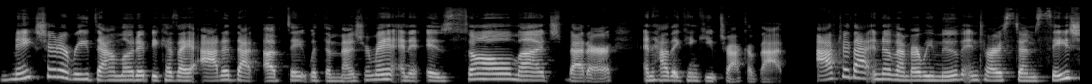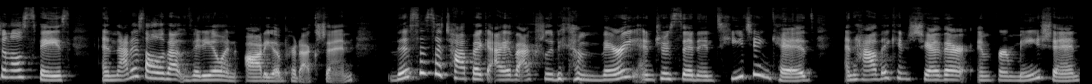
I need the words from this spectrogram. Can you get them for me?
make sure to re download it because I added that update with the measurement and it is so much better and how they can keep track of that. After that, in November, we move into our sensational space, and that is all about video and audio production. This is a topic I have actually become very interested in teaching kids and how they can share their information.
